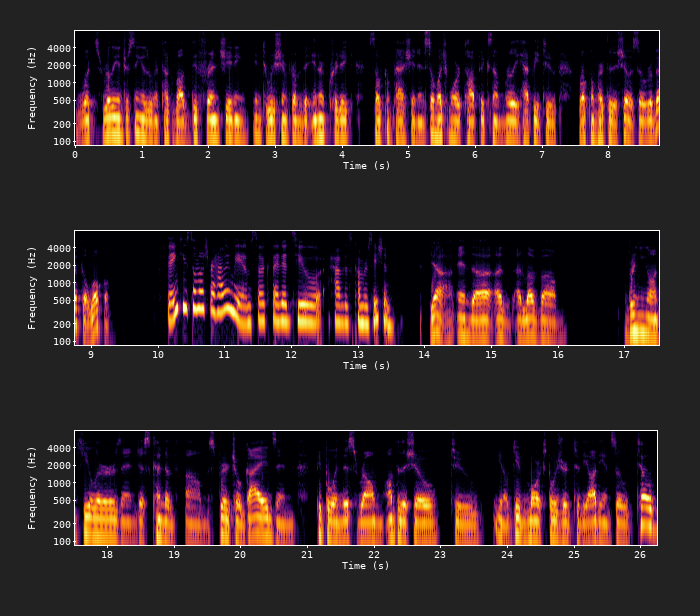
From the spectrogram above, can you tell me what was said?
What's really interesting is we're going to talk about differentiating intuition from the inner critic, self compassion, and so much more topics. I'm really happy to welcome her to the show. So, Rebecca, welcome. Thank you so much for having me. I'm so excited to have this conversation. Yeah, and uh, I I love um, bringing on healers and just kind of um, spiritual guides and people in this realm onto the show to you know give more exposure to the audience. So tell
